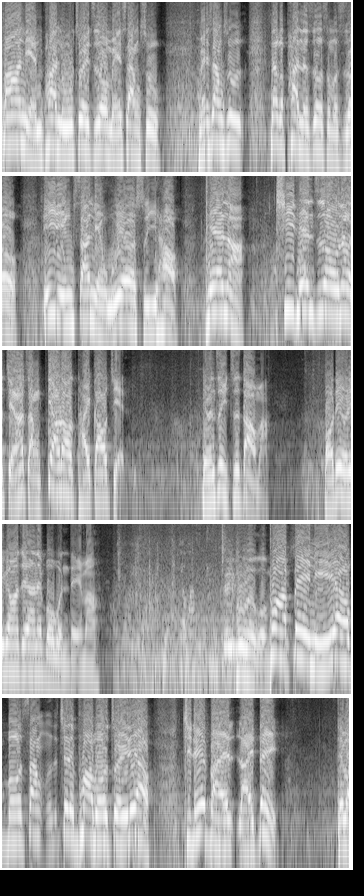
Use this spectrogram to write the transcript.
八年判无罪之后没上诉，没上诉，那个判的时候什么时候？一零三年五月二十一号，天哪、七天之后那个检察长调到台高检，你们自己知道嘛？保定有你刚刚这样那波问题吗？这一部分我们判八年了，无上，这个怕无罪了，一礼拜内底，对不？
